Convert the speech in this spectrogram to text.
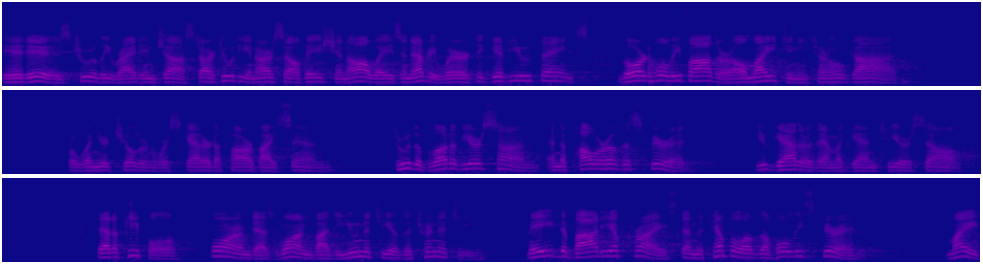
It is truly right and just, our duty and our salvation, always and everywhere, to give you thanks, Lord, Holy Father, Almighty and eternal God. For when your children were scattered afar by sin, through the blood of your Son and the power of the Spirit, you gather them again to yourself. That a people formed as one by the unity of the Trinity, made the body of Christ and the temple of the Holy Spirit, might,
